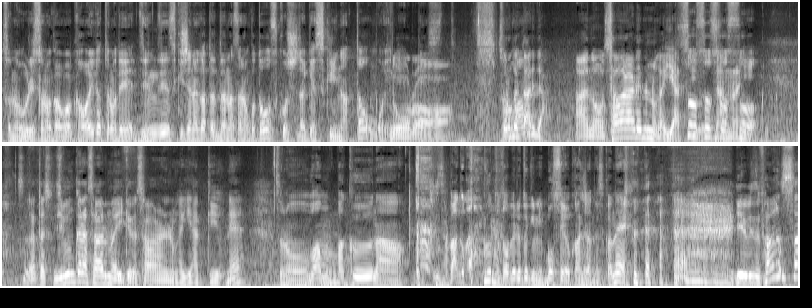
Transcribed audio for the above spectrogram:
その嬉しそうな顔が可愛かったので全然好きじゃなかった旦那さんのことを少しだけ好きになった思い出どら。その方あれだ。あの触られるのが嫌っていう。そうそうそうそう。に私自分から触るのはいいけど触られるのが嫌っていうね。そのわんぱくな、バクバクと食べるときに母性を感じたんですかね。いや別にファンサ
